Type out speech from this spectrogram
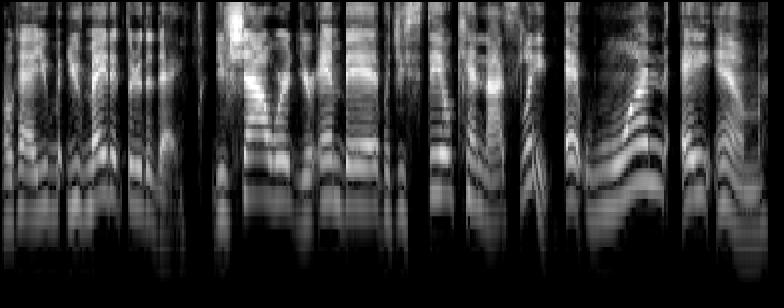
Okay, you you've made it through the day. You showered, you're in bed, but you still cannot sleep. At 1 a.m.,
